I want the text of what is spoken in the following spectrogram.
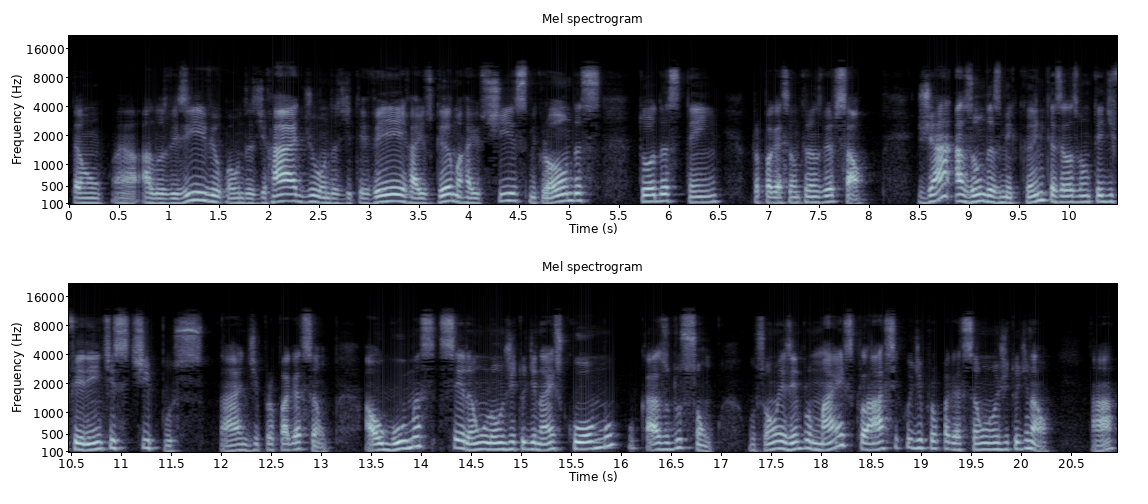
Então, a, a luz visível, ondas de rádio, ondas de TV, raios gama, raios X, microondas, todas têm propagação transversal. Já as ondas mecânicas, elas vão ter diferentes tipos tá, de propagação. Algumas serão longitudinais, como o caso do som. O som é um exemplo mais clássico de propagação longitudinal. Tá?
